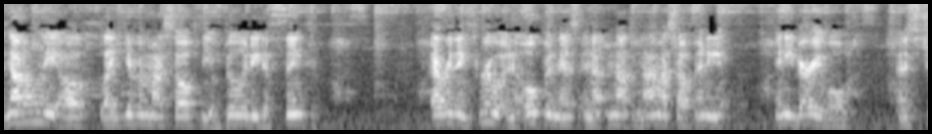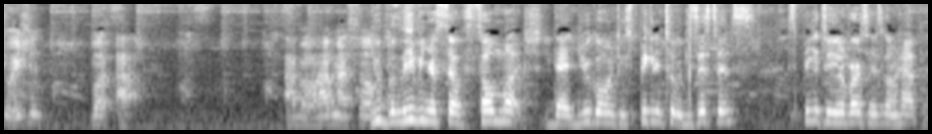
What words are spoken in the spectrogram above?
not only uh, like giving myself the ability to think everything through and openness and not- not deny myself any any variable in a situation, but I, I've allowed myself. You to- believe in yourself so much that you're going to speak it into existence, speak it to the universe, and it's going to happen.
